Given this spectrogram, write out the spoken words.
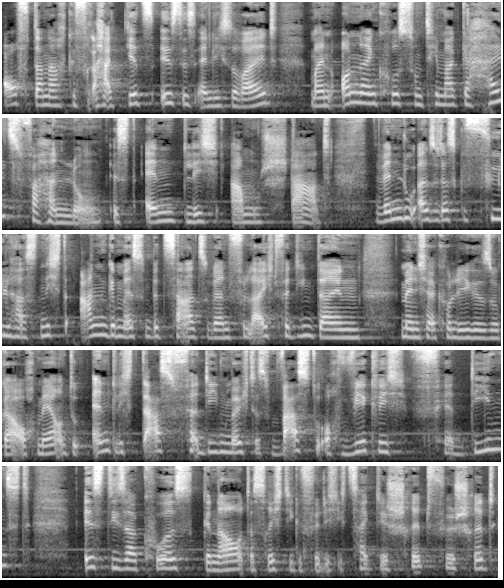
oft danach gefragt. Jetzt ist es endlich soweit. Mein Online-Kurs zum Thema Gehaltsverhandlung ist endlich am Start. Wenn du also das Gefühl hast, nicht angemessen bezahlt zu werden, vielleicht verdient dein männlicher Kollege sogar auch mehr und du endlich das verdienen möchtest, was du auch wirklich verdienst, ist dieser Kurs genau das Richtige für dich. Ich zeige dir Schritt für Schritt,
